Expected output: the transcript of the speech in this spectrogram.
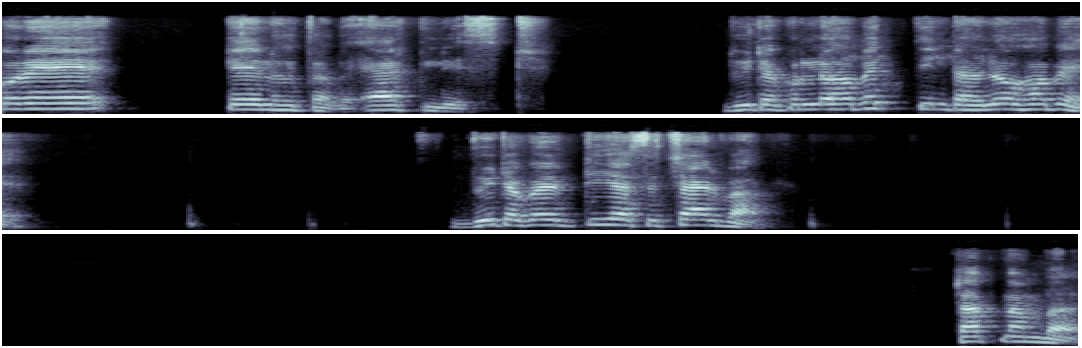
করে টেল হইতে হবে অ্যাট লিস্ট দুইটা করলে হবে, তিনটা হলেও হবে। দুইটা করে টি আছে চারবার সাত নাম্বার।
